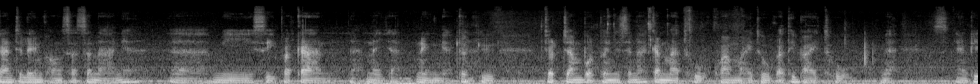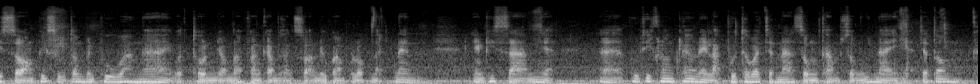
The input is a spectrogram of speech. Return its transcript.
การเจริญของศาสนาเนี่ยอ่ามี 4 ประการนะในยะหนึ่งเนี่ยก็คือจดจำบทพยัญชนะกันมาถูกความหมายถูกอธิบายถูกนะอย่างที่สองภิกษุต้องเป็นผู้ว่าง่ายอดทนยอมรับฟังคำสั่งสอนด้วยความเคารพหนักแน่น อย่างที่สามเนี่ย ผู้ที่คล่องแคล่วในหลักพุทธวจนะทรงธรรมทรงวินัยเนี่ยจะต้องข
